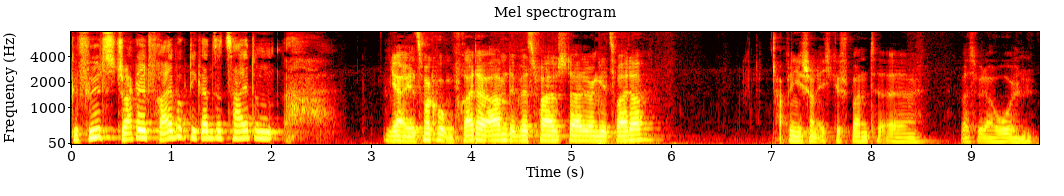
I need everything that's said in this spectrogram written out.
Gefühlt struggelt Freiburg die ganze Zeit und. Oh. Ja, jetzt mal gucken. Freitagabend im Westfalenstadion geht's weiter. Da bin ich schon echt gespannt, äh, was wir da holen.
